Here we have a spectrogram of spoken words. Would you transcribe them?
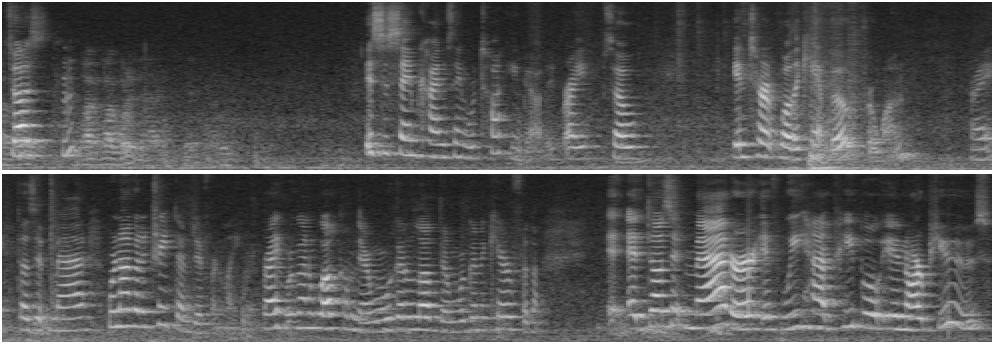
Why- Does- hmm? Why, why would it matter? It's the same kind of thing we're talking about, it right? So, in term, well, they can't vote for one, right? Does it matter? We're not going to treat them differently, right? We're going to welcome them, we're going to love them, we're going to care for them. It, it doesn't matter if we have people in our pews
